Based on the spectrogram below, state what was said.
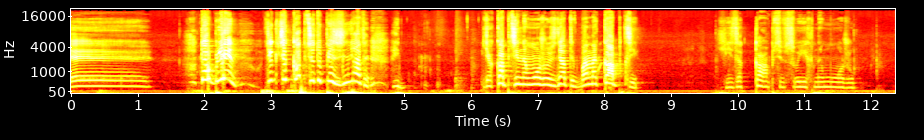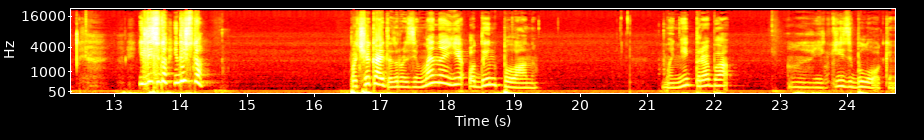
Е. Та блін! Як ці капці тупі зняти? Я капці не можу зняти, в мене капці. Я за капців своїх не можу. Іди сюди, іди сюди. Почекайте, друзі, в мене є один план. Мені треба е, якісь блоки.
